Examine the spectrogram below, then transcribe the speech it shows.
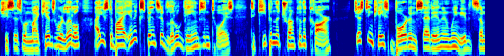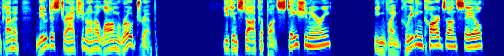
She says, When my kids were little, I used to buy inexpensive little games and toys to keep in the trunk of the car just in case boredom set in and we needed some kind of new distraction on a long road trip. You can stock up on stationery. You can find greeting cards on sale,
